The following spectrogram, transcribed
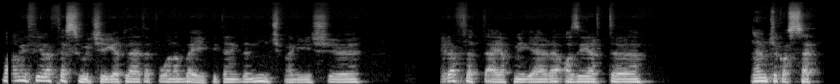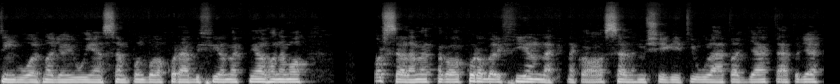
Valamiféle feszültséget lehetett volna beépíteni, de nincs meg, és ö, reflektáljak még erre, azért ö, nem csak a setting volt nagyon jó ilyen szempontból a korábbi filmeknél, hanem a korszellemet, meg a korabeli filmeknek a szellemiségét jól átadják, tehát ugye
